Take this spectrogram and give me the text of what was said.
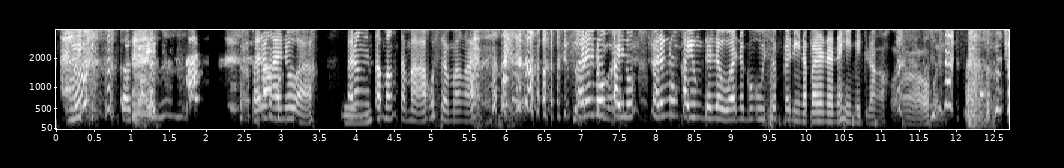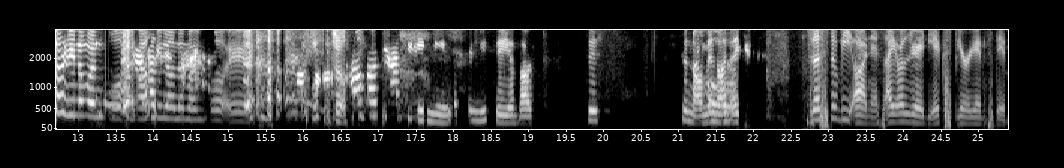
So, guys, Parang ano ah, parang tamang-tama ako sa mga Sorry parang nung naman. kayo parang nung kayong dalawa nag-uusap kanina para nanahimik lang ako. Ah, okay. Sorry naman po. Ang akin lang naman po eh. How about you, Amy? What can you say about this phenomenon? Ako, I Just to be honest, I already experienced it.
